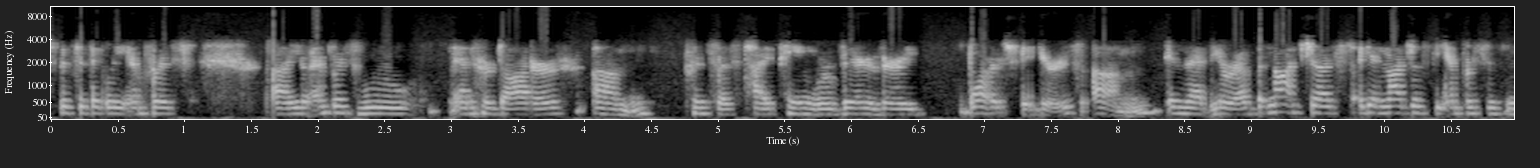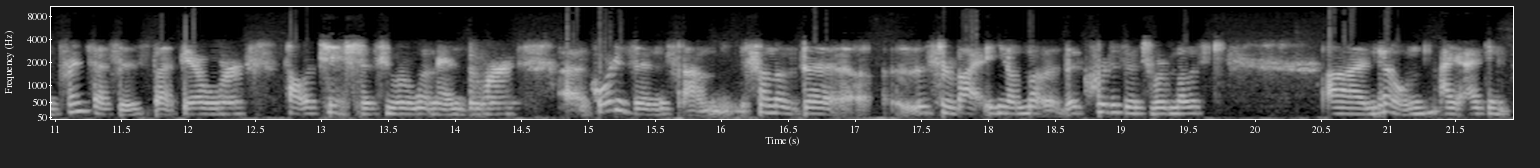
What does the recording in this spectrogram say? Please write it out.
specifically Empress, uh, you know, Empress Wu and her daughter, um, Princess Taiping, were very, very large figures um, in that era, but not just again not just the empresses and princesses, but there were politicians who were women. There were uh, courtesans. Um, some of the, the survive, you know, mo- the courtesans who were most uh, known. I, I think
